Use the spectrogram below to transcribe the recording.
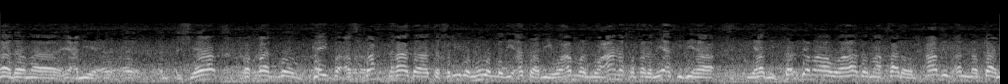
هذا ما يعني الاشياء فقال كيف أصبحت؟ هذا تقريبا هو الذي أتى به وأما المعانقة فلم يأتي بها في هذه الترجمة وهذا ما قاله الحافظ انه كان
